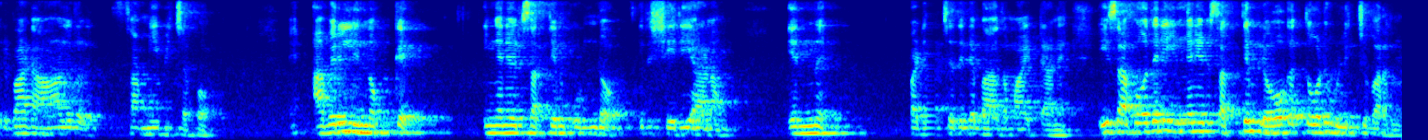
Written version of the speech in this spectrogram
ഒരുപാട് ആളുകൾ സമീപിച്ചപ്പോൾ അവരിൽ നിന്നൊക്കെ ഇങ്ങനെ ഒരു സത്യം ഉണ്ടോ? ഇത് ശരിയാണോ? എന്ന് പഠിച്ചതിന്റെ ഭാഗമായിട്ടാണ്. ഈ സഹോദരി ഇങ്ങനെ ഒരു സത്യം ലോകത്തോട് വിളിച്ചു പറഞ്ഞു.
